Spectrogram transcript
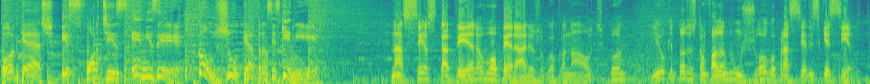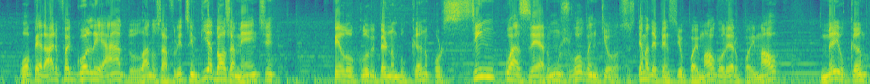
Podcast Esportes MZ, com Juca Francischini. Na sexta-feira, o Operário jogou com o Náutico e o que todos estão falando, um jogo para ser esquecido. O Operário foi goleado lá nos aflitos impiedosamente pelo clube pernambucano por 5 a 0. Um jogo em que o sistema defensivo foi mal, o goleiro foi mal, meio-campo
